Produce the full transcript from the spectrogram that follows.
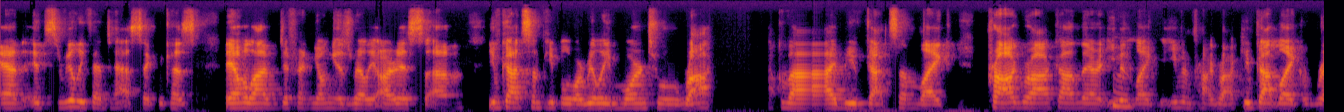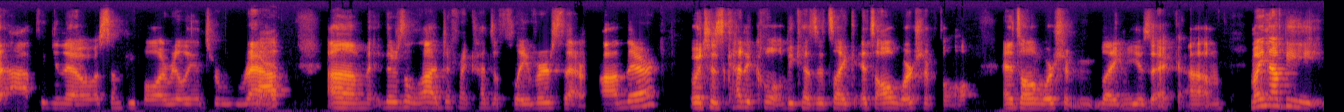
and it's really fantastic because they have a lot of different young Israeli artists. Um, you've got some people who are really more into a rock vibe. You've got some like prog rock on there, even mm. like even prog rock. You've got like rap. You know, some people are really into rap. Yeah. Um, there's a lot of different kinds of flavors that are on there, which is kind of cool because it's like it's all worshipful and it's all worship like music. Um, might not be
